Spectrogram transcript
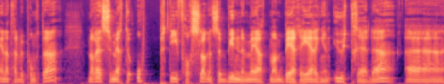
31 punkter. Når jeg summerte opp de forslagene som begynner med at man ber regjeringen utrede, eh,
